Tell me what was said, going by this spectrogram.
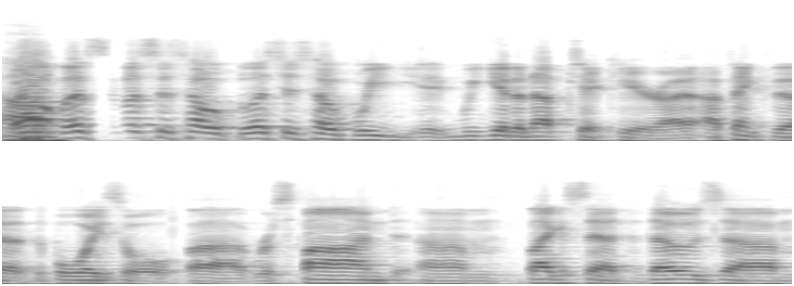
Well, um, let's let's just hope let's just hope we we get an uptick here. I, I think the the boys will uh, respond. Um, like I said, those um,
